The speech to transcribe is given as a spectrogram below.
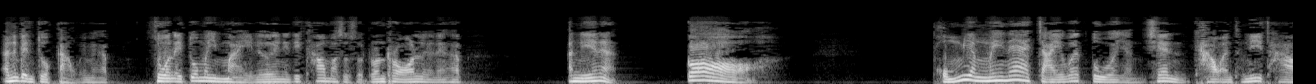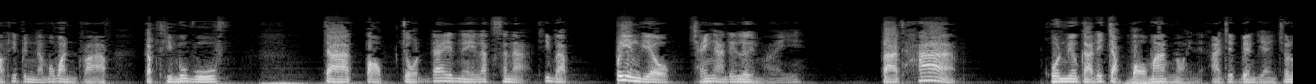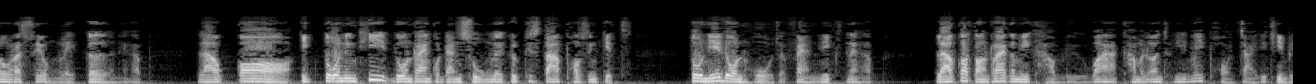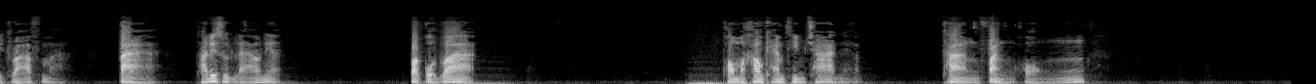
อันนี้เป็นตัวเก่าใช่ไหมครับ ส่วนไอ้ตัวใหม่ๆเลยเนี่ยที่เข้ามาสดๆร้อนๆเลยนะครับ อันนี้เนี่ยก็ ผมยังไม่แน่ใจว่าตัวอย่างเช่นคาวแอนโทนีทาวที่เป็นนัมเบอร์วันดราฟกับทีมวูฟจะตอบโจทย์ได้ในลักษณะที่แบบเปรี้ยงเดียวใช้งานได้เลยไหม แต่ถ้าคนมีโอกาสได้จับบอลมากหน่อยเนี่ยอาจจะเป็นอย่างเจโรรัสเซลของเลเกอร์นะครับ แล้วก็อีกตัวหนึ่งที่โดนแรงกดดันสูงเลยคือคริสตาพอลซิงกิตตัวนี้โดนโหจากแฟนนิกส์นะครับ แล้วก็ตอนแรกก็มีข่าวลือว่าคาร์เมลอนตัวนี้ไม่พอใจที่ทีมไปดราฟต์มา แต่ท้ายที่สุดแล้วเนี่ย ปรากฏว่า พอมาเข้าแคมป์ทีมชาตินะครับ ทางฝั่งของ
